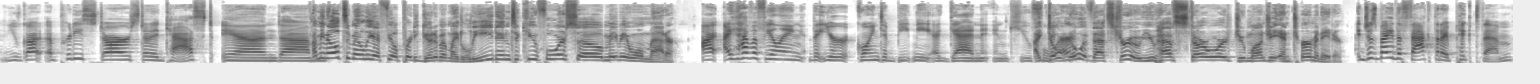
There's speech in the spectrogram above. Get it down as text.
You've got a pretty star studded cast, and um, I mean, ultimately, I feel pretty good about my lead into Q4, so maybe it won't matter. I, I have a feeling that you're going to beat me again in Q4. I don't know if that's true. You have Star Wars, Jumanji, and Terminator. Just by the fact that I picked them,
